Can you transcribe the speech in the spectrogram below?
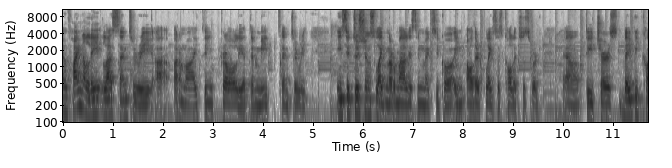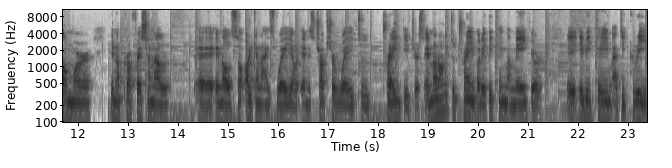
And finally, last century, uh, I don't know, I think probably at the mid century, institutions like Normales in Mexico, in other places, colleges for uh, teachers, they become more, you know, professional uh, and also organized way or in a structured way to train teachers and not only to train but it became a major it, it became a degree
